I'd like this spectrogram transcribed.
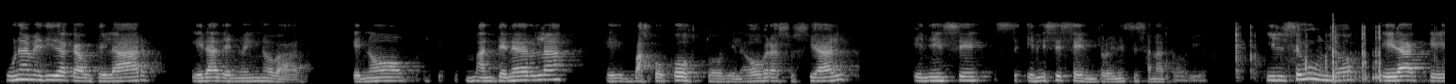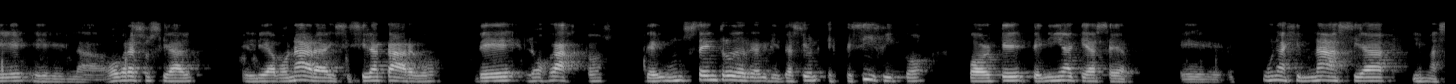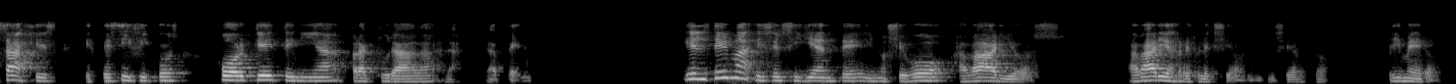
Una medida cautelar era de no innovar, que no mantenerla eh, bajo costo de la obra social en ese, en ese centro, en ese sanatorio. Y el segundo era que eh, la obra social le abonara y se hiciera cargo de los gastos de un centro de rehabilitación específico porque tenía que hacer eh, una gimnasia y masajes específicos porque tenía fracturada la, la pelvis. El tema es el siguiente y nos llevó a, varios, a varias reflexiones, ¿no es cierto? Primero,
